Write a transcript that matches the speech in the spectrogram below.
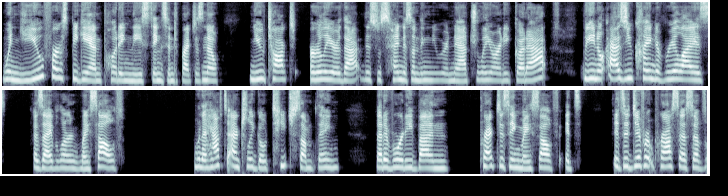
when you first began putting these things into practice? Now, you talked earlier that this was kind of something you were naturally already good at. But, you know, as you kind of realize, as I've learned myself, when I have to actually go teach something that I've already been practicing myself, it's it's a different process of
